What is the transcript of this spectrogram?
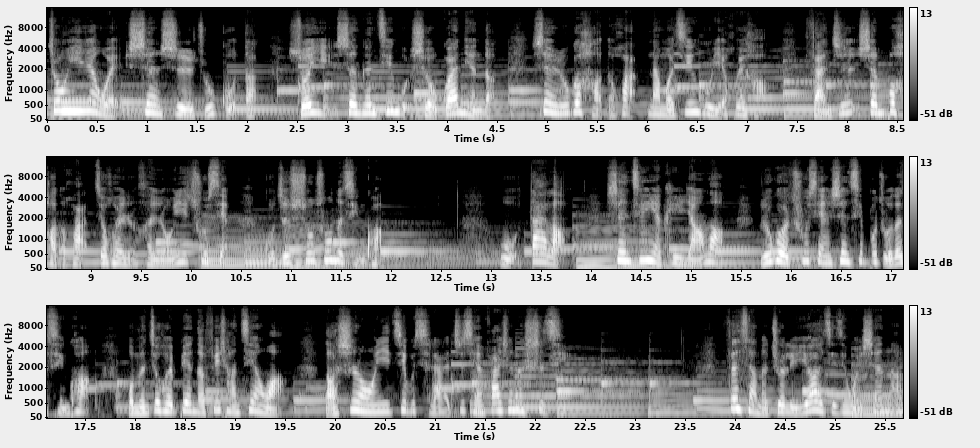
中医认为肾是主骨的，所以肾跟筋骨是有关联的。肾如果好的话，那么筋骨也会好；反之，肾不好的话，就会很容易出现骨质疏松的情况。五、大脑，肾精也可以养老。如果出现肾气不足的情况，我们就会变得非常健忘，老是容易记不起来之前发生的事情。分享到这里又要接近尾声了。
